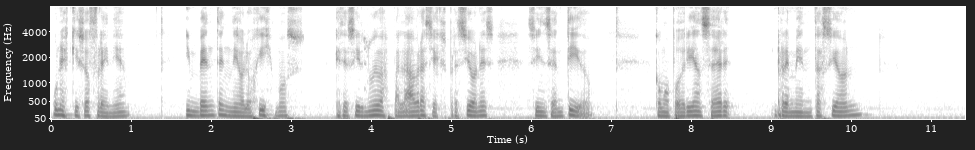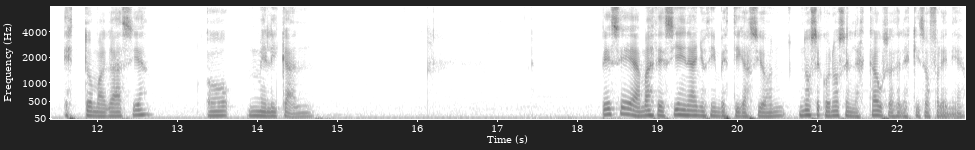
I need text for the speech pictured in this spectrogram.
una esquizofrenia inventen neologismos, es decir, nuevas palabras y expresiones sin sentido, como podrían ser rementación, estomagacia o melicán. Pese a más de 100 años de investigación, no se conocen las causas de la esquizofrenia.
